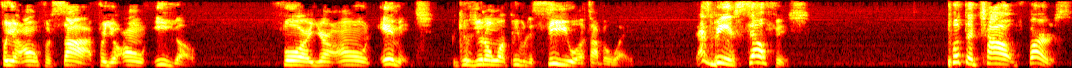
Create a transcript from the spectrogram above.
for your own facade, for your own ego, for your own image, because you don't want people to see you a type of way. That's being selfish. Put the child first.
